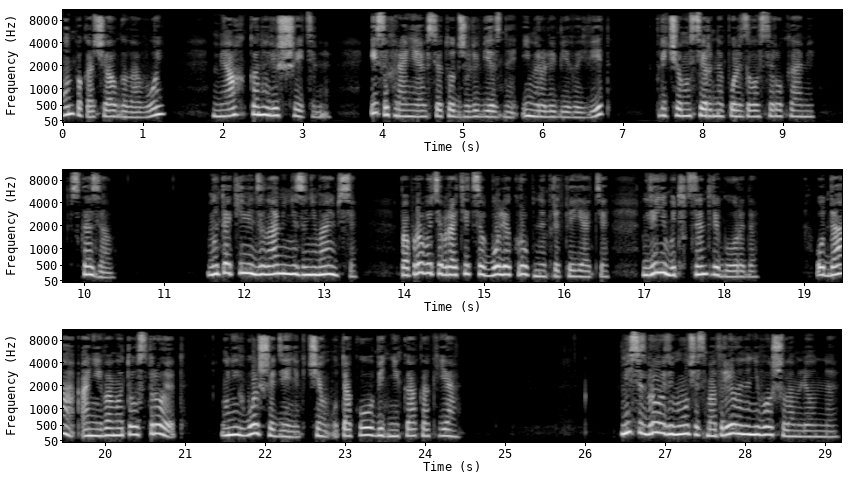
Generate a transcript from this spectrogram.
Он покачал головой, мягко, но решительно, и, сохраняя все тот же любезный и миролюбивый вид, причем усердно пользовался руками, сказал, «Мы такими делами не занимаемся. Попробуйте обратиться в более крупное предприятие, где-нибудь в центре города. О да, они вам это устроят. У них больше денег, чем у такого бедняка, как я». Миссис Броуди молча смотрела на него, ошеломленная,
